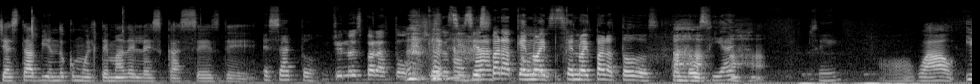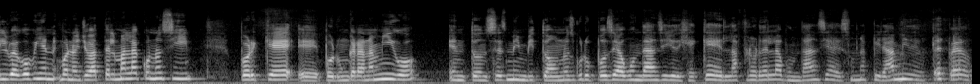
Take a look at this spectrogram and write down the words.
ya está viendo como el tema de la escasez de... Exacto. Que no es para todos, pero sí, sí es para que No hay, que no hay para todos, cuando sí hay. Ajá. Sí. Oh, wow. Y luego viene, bueno, yo a Telma la conocí porque, eh, por un gran amigo, entonces me invitó a unos grupos de abundancia y yo dije, ¿qué es la flor de la abundancia? ¿Es una pirámide? ¿Qué pedo?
